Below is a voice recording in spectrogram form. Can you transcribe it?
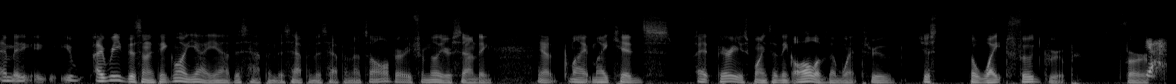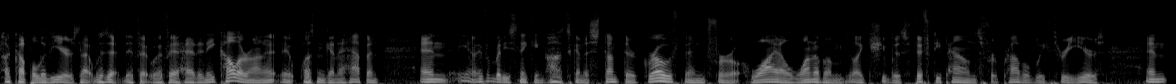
I mean, you, I read this and I think, well, yeah, yeah, this happened, this happened, this happened. That's all very familiar sounding. You know, my my kids at various points, I think all of them went through just the white food group for yeah. a couple of years. That was it. If it if it had any color on it, it wasn't going to happen. And you know, everybody's thinking, oh, it's going to stunt their growth. And for a while, one of them, like she was 50 pounds for probably three years, and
